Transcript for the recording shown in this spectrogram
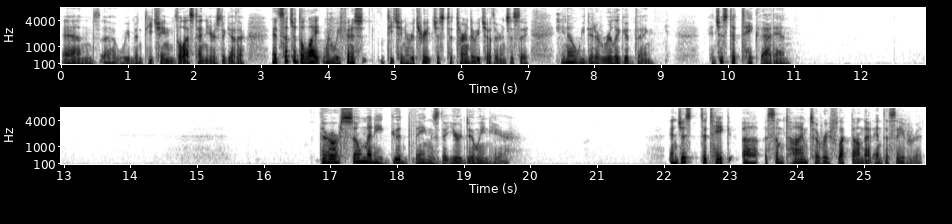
and uh, we've been teaching the last ten years together. And it's such a delight when we finish teaching a retreat, just to turn to each other and just say, you know, we did a really good thing, and just to take that in. There are so many good things that you're doing here and just to take uh, some time to reflect on that and to savor it.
